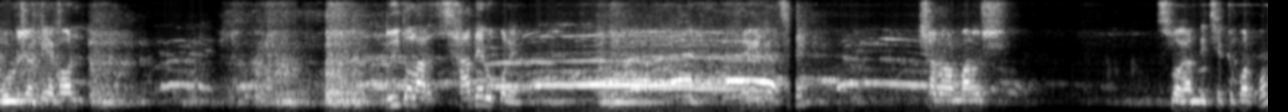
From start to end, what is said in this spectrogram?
বুলডোজারটি এখন দুই তলার ছাদের উপরে সাধারণ মানুষ স্লোগান দিচ্ছে একটু পরপর।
